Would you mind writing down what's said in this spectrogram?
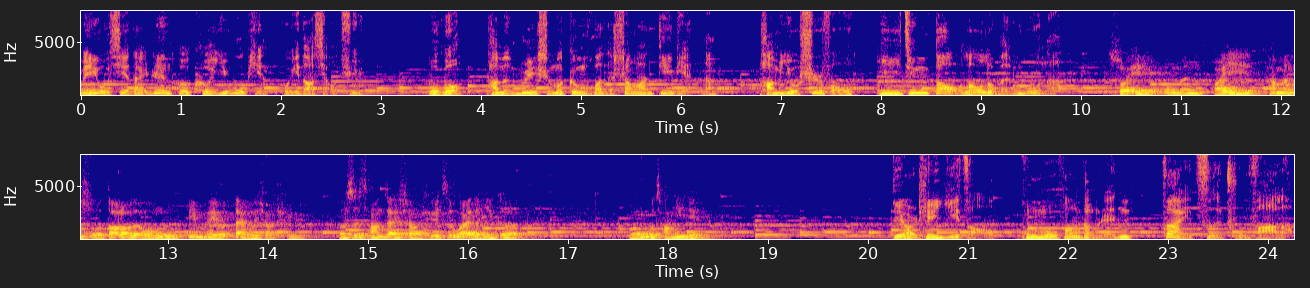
没有携带任何可疑物品回到小区，不过他们为什么更换了上岸地点呢？他们又是否已经盗捞了文物呢？所以我们怀疑他们所盗捞的文物并没有带回小区，而是藏在小区之外的一个文物藏匿点。第二天一早，洪木芳等人再次出发了，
